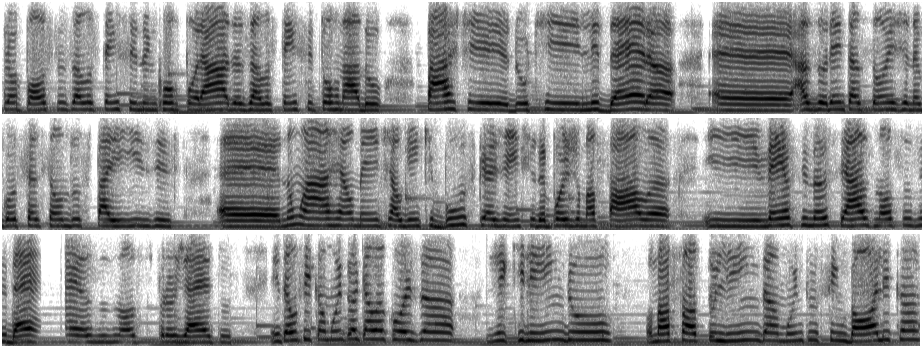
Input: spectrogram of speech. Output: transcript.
propostas elas têm sido incorporadas, elas têm se tornado parte do que lidera é, as orientações de negociação dos países, é, não há realmente alguém que busque a gente depois de uma fala e venha financiar as nossas ideias, os nossos projetos. Então fica muito aquela coisa de que lindo, uma foto linda, muito simbólica,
